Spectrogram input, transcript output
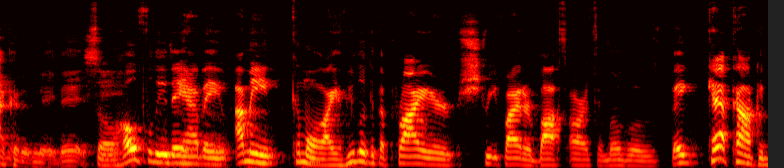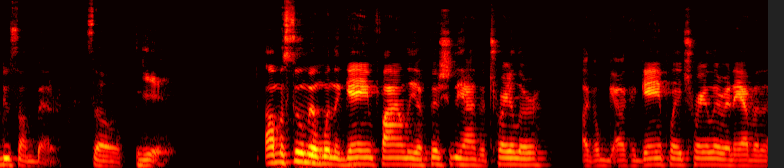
I could have made that. So shit. hopefully they have a. I mean, come on, like if you look at the prior Street Fighter box arts and logos, they Capcom can do something better. So Yeah, I'm assuming when the game finally officially has a trailer, like a, like a gameplay trailer, and they have a,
